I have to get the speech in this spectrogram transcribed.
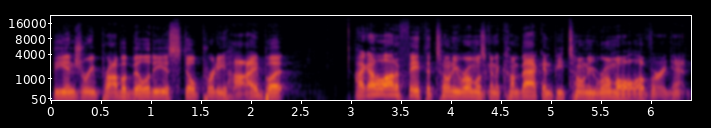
the injury probability is still pretty high, but I got a lot of faith that Tony Romo's going to come back and be Tony Romo all over again.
